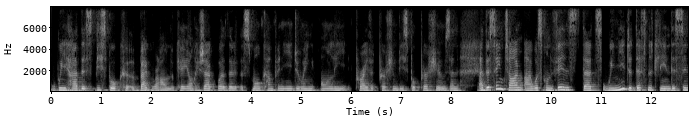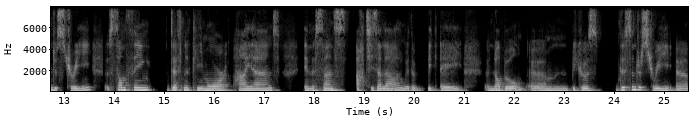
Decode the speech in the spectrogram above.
we had this bespoke background okay? Henri jacques was a, a, small company doing only private perfume bespoke perfumes. And at the same time i was convinced that we needed definitely in this industry something definitely more high end in the sense artisanal with a big a, noble um, because this industry uh,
